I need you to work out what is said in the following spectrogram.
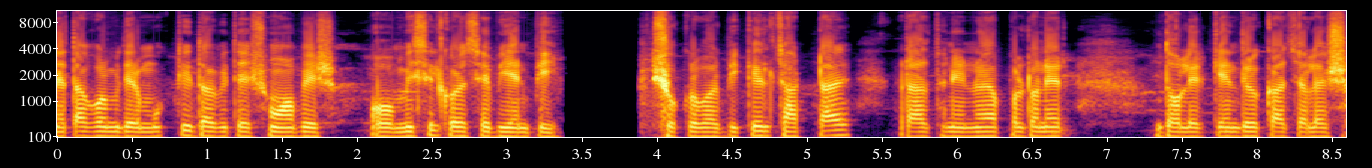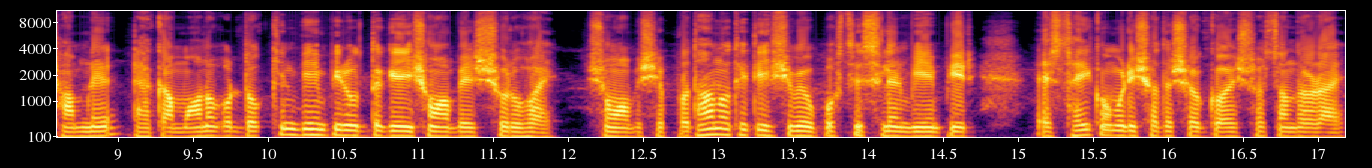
নেতাকর্মীদের মুক্তির দাবিতে সমাবেশ ও মিছিল করেছে বিএনপি। শুক্রবার বিকেল চারটায় রাজধানীর নয়াপল্টনের দলের কেন্দ্রীয় কার্যালয়ের সামনে ঢাকা মহানগর দক্ষিণ বিএনপির উদ্যোগে এই সমাবেশ শুরু হয়। সমাবেশে প্রধান অতিথি হিসেবে উপস্থিত ছিলেন বিএনপির স্থায়ী কমিটির সদস্য গয়েশ্বরচন্দ্র রায়।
